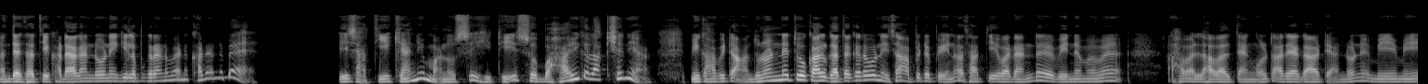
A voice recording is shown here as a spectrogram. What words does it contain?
අන්ද සතිය කඩා ගන්න ඕනේ කියලා කරන්න බෑනේ කඩන්න බෑ. ඒ සතිය කියන්නේ මනුස්ස හිතේ ස්වභාවික ලක්ෂණයක්. මේක අපිට අඳුනන්නේ නැතුව කල් ගත කරව නිසා අපිට පේනවා සතිය වඩන්න වෙනමම අහවල් අහවල් තැන් වලට අරයා ගාවට යන්න ඕනේ මේ මේ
